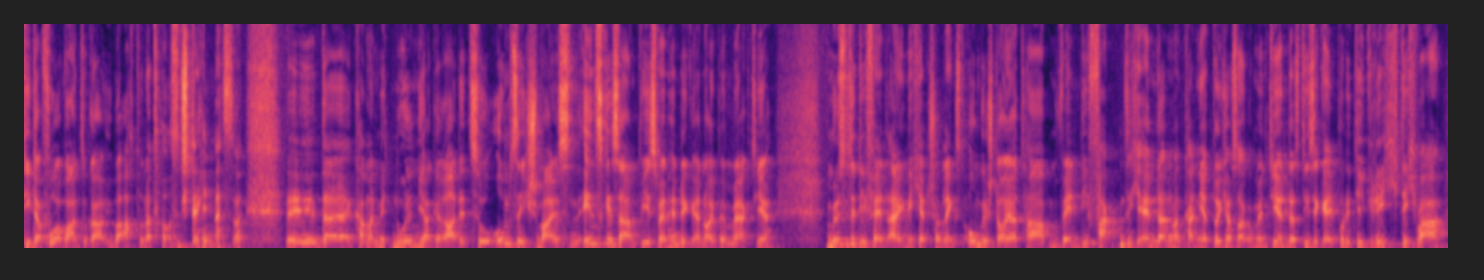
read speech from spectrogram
Die davor waren sogar über 800.000 Stellen. Also äh, da kann man mit Nullen ja geradezu um sich schmeißen. Insgesamt, wie Sven Hendrik erneut bemerkt hier, müsste die Fed eigentlich jetzt schon längst umgesteuert haben, wenn die Fakten sich ändern. Man kann ja durchaus argumentieren, dass diese Geldpolitik richtig war,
